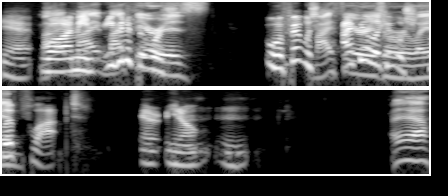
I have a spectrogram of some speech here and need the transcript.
Yeah. My- well, I mean, my- my even if it was, is well, if it was, my I feel like it was flip flopped. You know, yeah,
